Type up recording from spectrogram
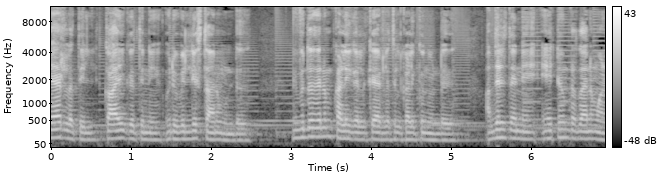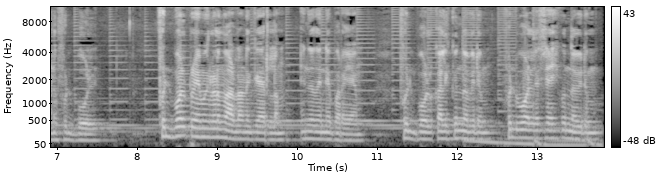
കേരളത്തിൽ കായികത്തിന് ഒരു വലിയ സ്ഥാനമുണ്ട്. വിവിധതരം കളികൾ കേരളത്തിൽ കളിക്കുന്നുണ്ട്. അതിൽ തന്നെ ഏറ്റവും പ്രധാനമാണ് ഫുട്ബോൾ. ഫുട്ബോൾ പ്രേമികളുടെ നാടാണ് കേരളം എന്ന് തന്നെ പറയാം. ഫുട്ബോൾ കളിക്കുന്നവരും ഫുട്ബോളിനെ സ്നേഹിക്കുന്നവരും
